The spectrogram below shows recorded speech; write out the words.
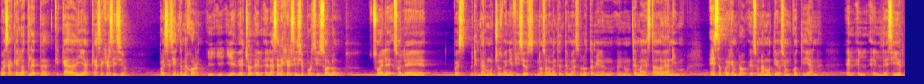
pues, aquel atleta que cada día que hace ejercicio, pues se siente mejor. Y, y, de hecho, el, hacer ejercicio por sí solo suele, suele pues, brindar muchos beneficios, no solamente en tema de salud, también en, en un tema de estado de ánimo. Esa, por ejemplo, es una motivación cotidiana. El, el, el decir,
